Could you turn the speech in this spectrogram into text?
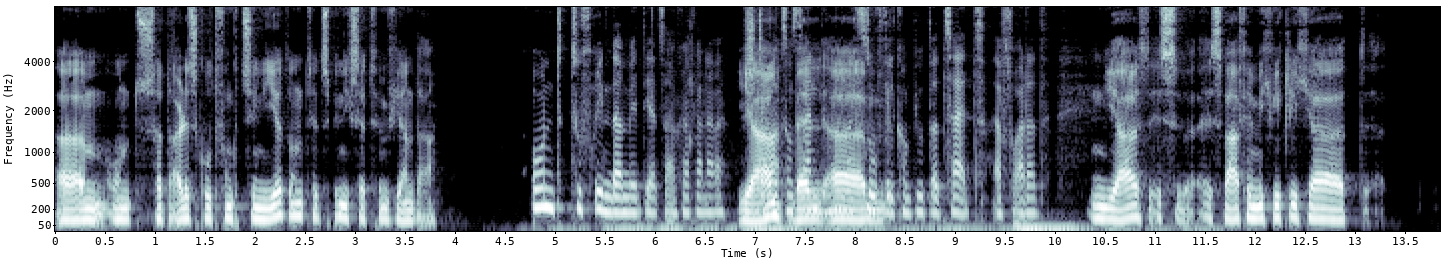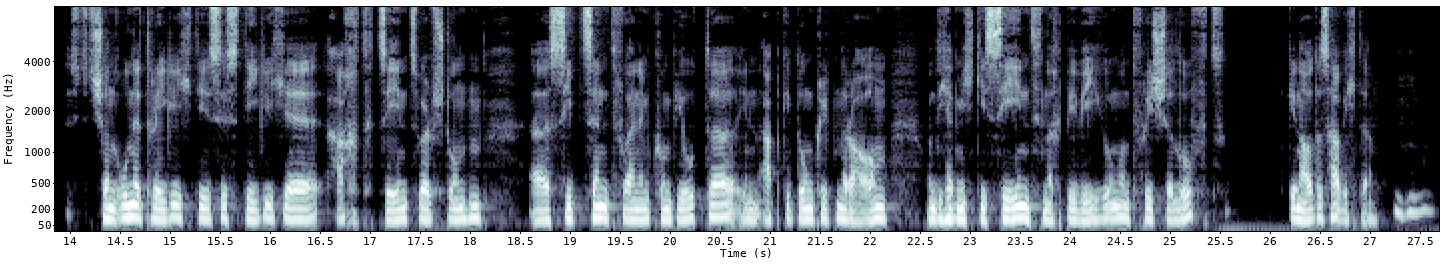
ähm, und es hat alles gut funktioniert und jetzt bin ich seit fünf Jahren da. Und zufrieden damit jetzt auch auf einer ja, Stelle zu sein, weil, ähm, so viel Computerzeit erfordert. Ja, es, es war für mich wirklich äh, schon unerträglich, dieses tägliche acht, zehn, zwölf Stunden äh, sitzend vor einem Computer in abgedunkelten Raum und ich habe mich gesehnt nach Bewegung und frischer Luft. Genau das habe ich da. Mhm.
